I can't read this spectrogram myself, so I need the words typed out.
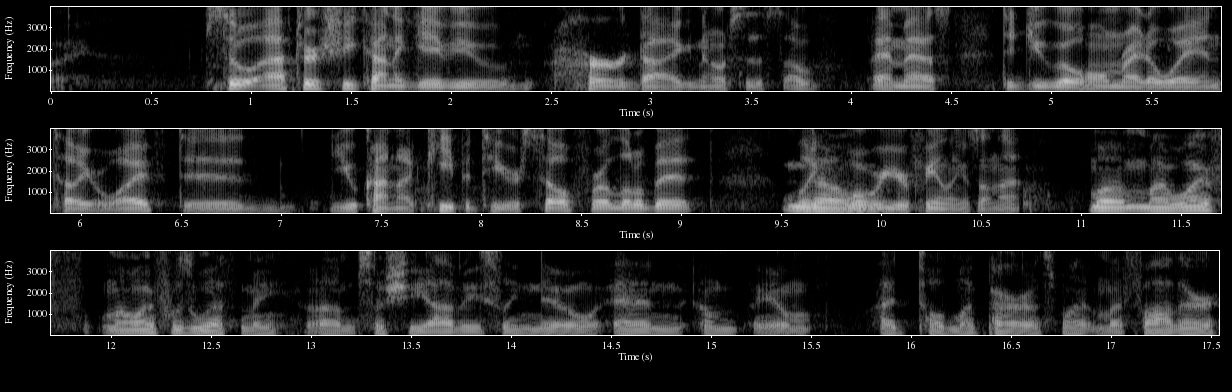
way. So after she kind of gave you her diagnosis of MS, did you go home right away and tell your wife? Did you kind of keep it to yourself for a little bit? Like, no. What were your feelings on that? My, my wife, my wife was with me, um, so she obviously knew. And um, you know, I told my parents. My my father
